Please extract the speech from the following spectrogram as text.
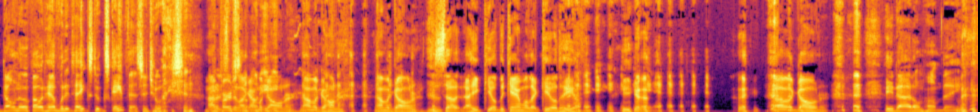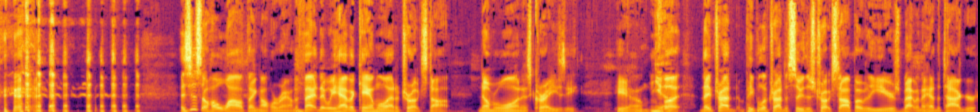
don't know if I would have what it takes to escape that situation. I'd just been like, I'm a goner. I'm a goner. I'm a goner. This is how he killed the camel that killed him. Yeah. I'm a goner. He died on hump day. It's just a whole wild thing all around. The fact that we have a camel at a truck stop, number one, is crazy. You know, Yeah. but they've tried. People have tried to sue this truck stop over the years. Back when they had the Tiger,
